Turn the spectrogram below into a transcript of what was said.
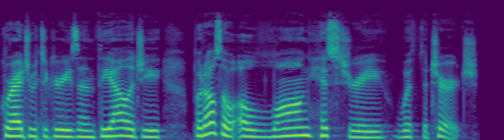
graduate degrees in theology, but also a long history with the church.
